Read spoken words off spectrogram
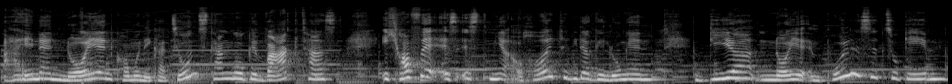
einen neuen Kommunikationstango gewagt hast. Ich hoffe, es ist mir auch heute wieder gelungen, dir neue Impulse zu geben,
